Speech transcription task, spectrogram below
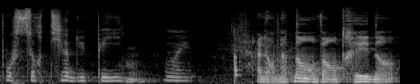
pour sortir du pays. Hmm. Alors maintenant, on va entrer dans,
